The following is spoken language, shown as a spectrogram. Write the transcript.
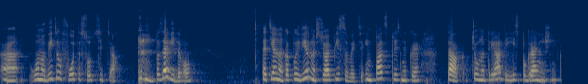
Э, он увидел фото в соцсетях. Позавидовал. Татьяна, как вы верно все описываете. Импат с признакой так, темной триады есть пограничник.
